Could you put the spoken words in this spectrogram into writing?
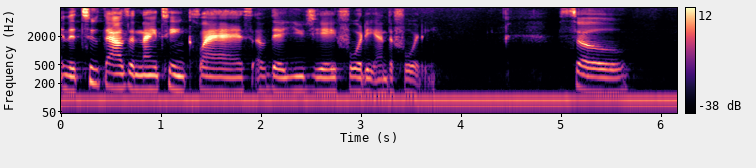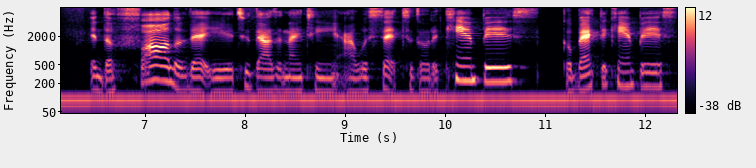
in the 2019 class of their UGA 40 under 40. So, in the fall of that year, 2019, I was set to go to campus, go back to campus,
